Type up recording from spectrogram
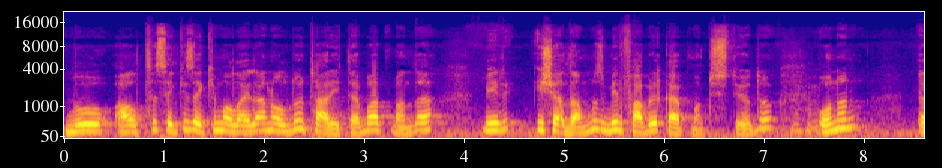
Bu 6-8 Ekim olayların olduğu tarihte Batman'da bir iş adamımız bir fabrika yapmak istiyordu. Onun e,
